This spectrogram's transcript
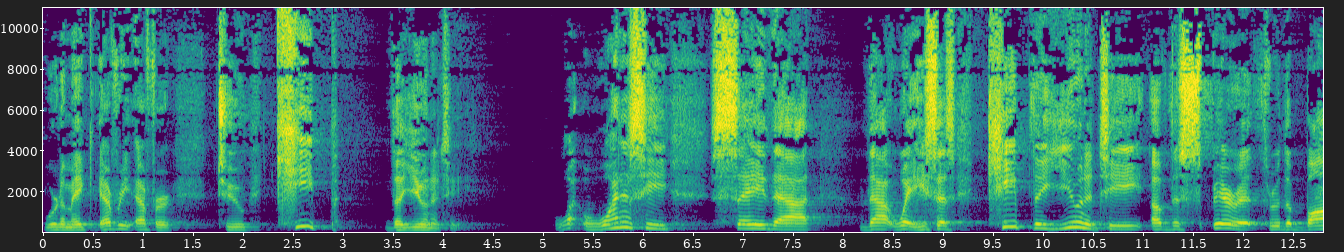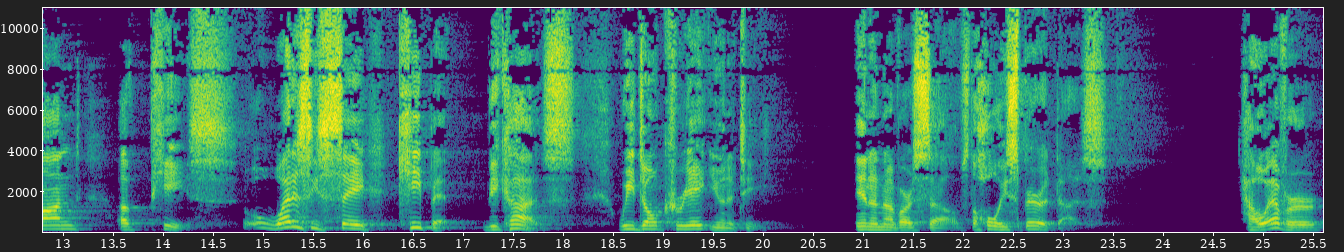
we're to make every effort to keep the unity. What, why does he say that that way? He says, keep the unity of the Spirit through the bond of peace. Why does he say keep it? Because we don't create unity in and of ourselves. The Holy Spirit does. However,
